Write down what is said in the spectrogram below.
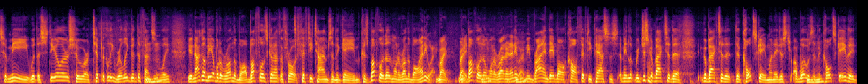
to me with the Steelers, who are typically really good defensively. Mm-hmm. You're not going to be able to run the ball. Buffalo's going to have to throw it 50 times in the game because Buffalo doesn't want to run the ball anyway. Right, I mean, right. Mm-hmm. Buffalo don't want to run it anyway. I mean, Brian Daboll called 50 passes. I mean, look, we just go back to the go back to the, the Colts game when they just uh, what was it the Colts game? They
